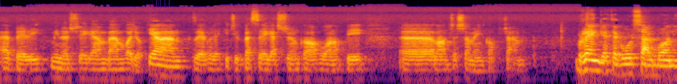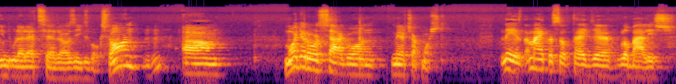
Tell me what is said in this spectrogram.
ebbéli minőségemben vagyok jelen, azért, hogy egy kicsit beszélgessünk a holnapi launch esemény kapcsán. rengeteg országban indul el egyszerre az Xbox One. Uh-huh. Um, Magyarországon miért csak most? Nézd, a Microsoft egy globális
